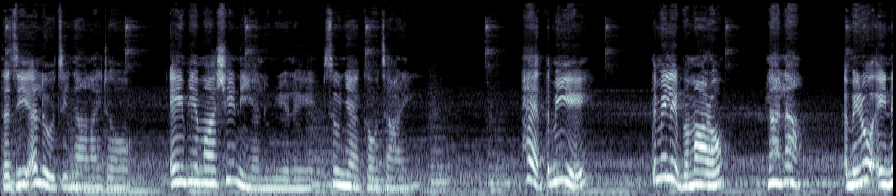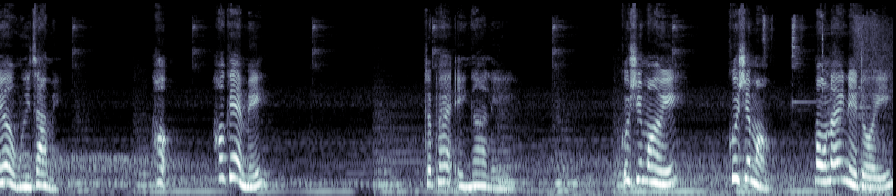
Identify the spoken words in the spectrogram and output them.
တကြီးအဲ့လိုကြီးညာလိုက်တော့အိမ်ပြင်မှာရှိနေတဲ့လူတွေလည်းစုညံကုန်ကြတယ်ဟဲ့သမီးရေသမီးလေးဘမတော့လာလာအမေတို့အိမ်ထဲကိုဝင်ကြမယ်ဟုတ် ဟုတ်ကဲ့မေတစ်ဖက်အိမ်ကလေကိုရှိမောင်ရေကိုရှိမောင်မှုံလိုက်နေတော့ကြီး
